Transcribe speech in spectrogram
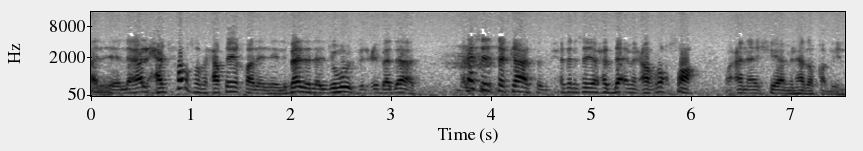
الحج فرصة في الحقيقة لبذل الجهود في العبادات. وليس التكاسل بحيث الإنسان يبحث دائما عن رخصة وعن أشياء من هذا القبيل.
